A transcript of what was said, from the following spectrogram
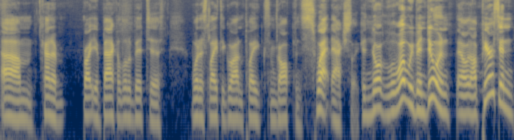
Um, kind of brought you back a little bit to what it's like to go out and play some golf and sweat. Actually, because what we've been doing now, now, Pearson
